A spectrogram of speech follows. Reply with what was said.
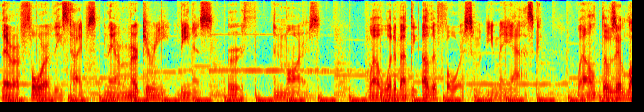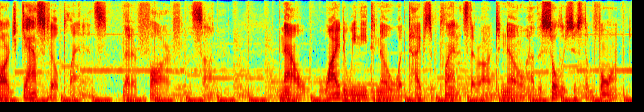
There are four of these types, and they are Mercury, Venus, Earth, and Mars. Well, what about the other four, some of you may ask? Well, those are large gas-filled planets that are far from the Sun. Now, why do we need to know what types of planets there are to know how the solar system formed?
